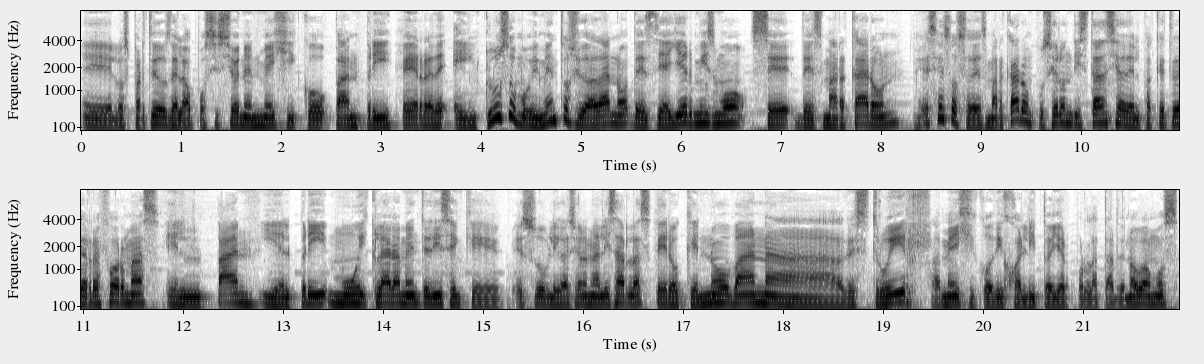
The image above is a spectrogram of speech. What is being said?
eh, los partidos de la oposición en México, PAN, PRI, PRD e incluso Movimiento Ciudadano desde ayer mismo se desmarcaron, es eso, se desmarcaron, pusieron distancia del paquete de reformas, el PAN y el PRI muy claramente dicen que es su obligación analizarlas, pero que no van a destruir a México, dijo Alito ayer por la tarde, no vamos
